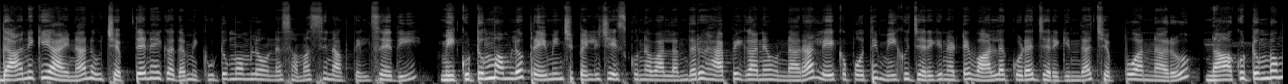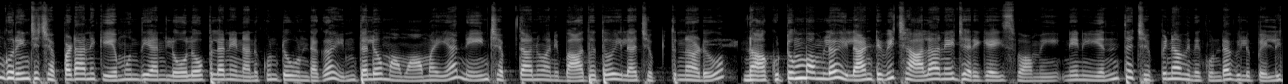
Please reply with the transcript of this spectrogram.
దానికి ఆయన నువ్వు చెప్తేనే కదా మీ కుటుంబంలో ఉన్న సమస్య నాకు తెలిసేది. మీ కుటుంబంలో ప్రేమించి పెళ్ళి చేసుకున్న వాళ్ళందరూ హ్యాపీగానే ఉన్నారా? లేకపోతే మీకు జరిగినట్టే వాళ్ళకు కూడా జరిగిందా? చెప్పు అన్నారు. నా కుటుంబం గురించి చెప్పడానికి ఏముంది అని లోపల నేను అనుకుంటూ ఉండగా ఇంతలో మా మామయ్య నేను చెప్తాను అని బాధతో ఇలా చెప్తున్నాడు. నా కుటుంబంలో ఇలాంటివి చాలానే జరిగాయి స్వామి. నేను ఎంత చెప్పినా వినకుండా వీళ్ళు పెళ్ళి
